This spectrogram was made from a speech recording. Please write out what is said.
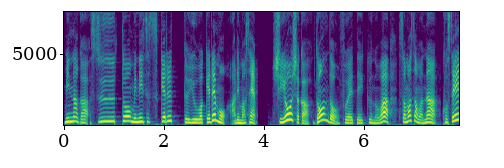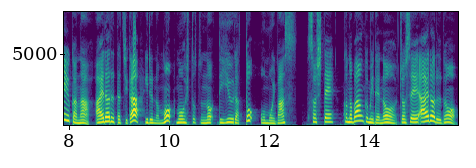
みんながずっと身につけるというわけでもありません。使用者がどんどん増えていくのは様々な個性豊かなアイドルたちがいるのももう一つの理由だと思います。そしてこの番組での女性アイドルの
